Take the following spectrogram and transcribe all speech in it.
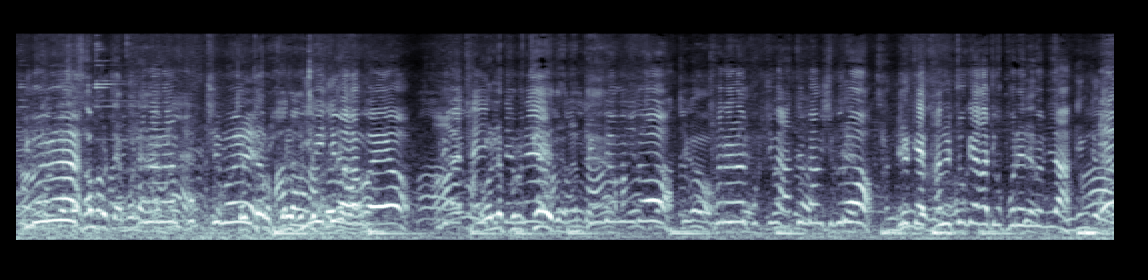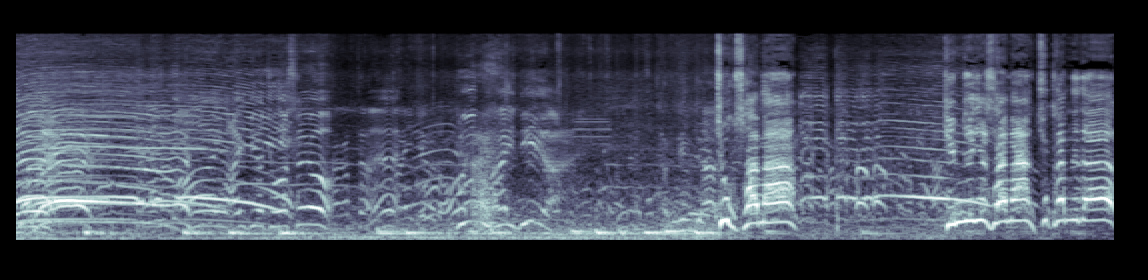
이거는 산불 때문에 폭침을 이미지화한 거예요. 원래 불을 켜야 되는데 지금 편안한 폭침의 같은 방식으로 이렇게 간을 쪼개가지고 보내는 겁니다. 아이디어 좋았어요. 굿 아이디어. 죽 사망 김정일 사망 축하합니다.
